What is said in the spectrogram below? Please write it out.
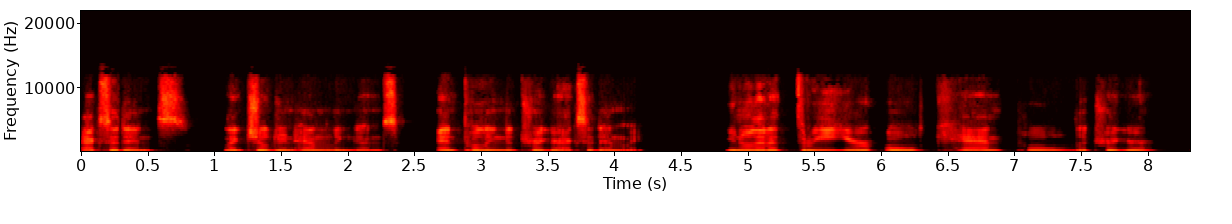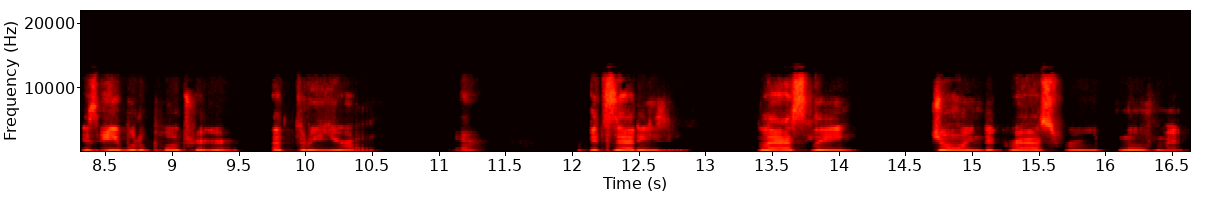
accidents like children handling guns and pulling the trigger accidentally. You know that a three year old can pull the trigger, is able to pull a trigger? A three year old. Yeah. It's that easy. Lastly, join the grassroots movement.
